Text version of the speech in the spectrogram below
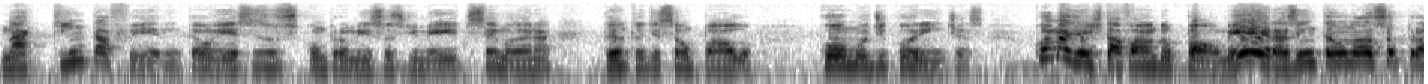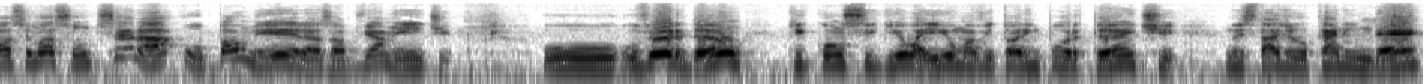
na quinta-feira. Então, esses os compromissos de meio de semana, tanto de São Paulo como de Corinthians. Como a gente está falando do Palmeiras, então nosso próximo assunto será o Palmeiras, obviamente. O, o Verdão que conseguiu aí uma vitória importante no estádio do Canindé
